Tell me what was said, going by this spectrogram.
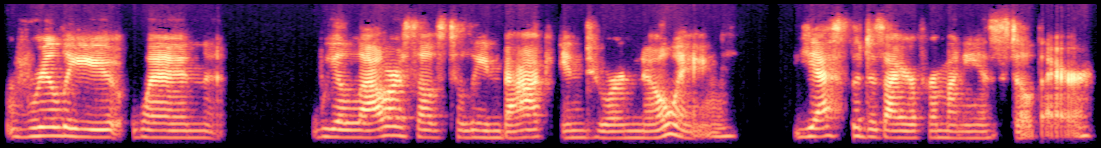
really, when we allow ourselves to lean back into our knowing yes, the desire for money is still there.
